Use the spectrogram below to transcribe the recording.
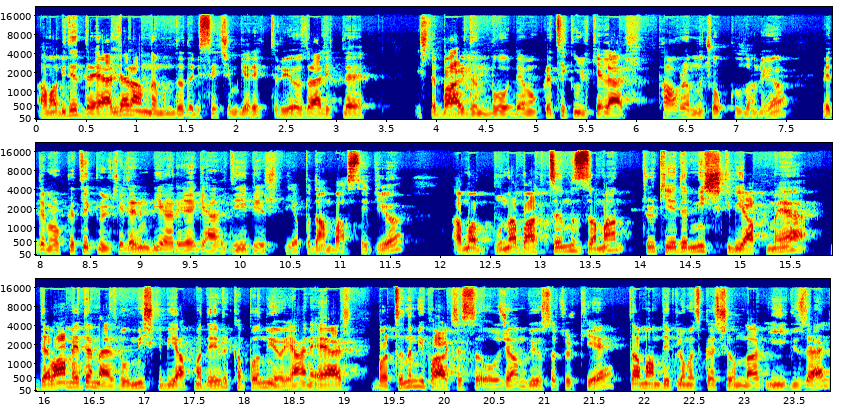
ama bir de değerler anlamında da bir seçim gerektiriyor. Özellikle işte Biden bu demokratik ülkeler kavramını çok kullanıyor ve demokratik ülkelerin bir araya geldiği bir yapıdan bahsediyor. Ama buna baktığımız zaman Türkiye'de miş gibi yapmaya devam edemez. Bu miş gibi yapma devri kapanıyor. Yani eğer Batı'nın bir parçası olacağım diyorsa Türkiye, tamam diplomatik açılımlar iyi güzel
